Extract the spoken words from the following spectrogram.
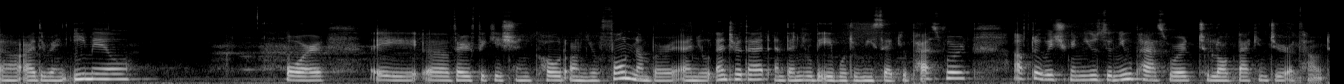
uh, either an email or a, a, verification code on your phone number and you'll enter that and then you'll be able to reset your password after which you can use the new password to log back into your account.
